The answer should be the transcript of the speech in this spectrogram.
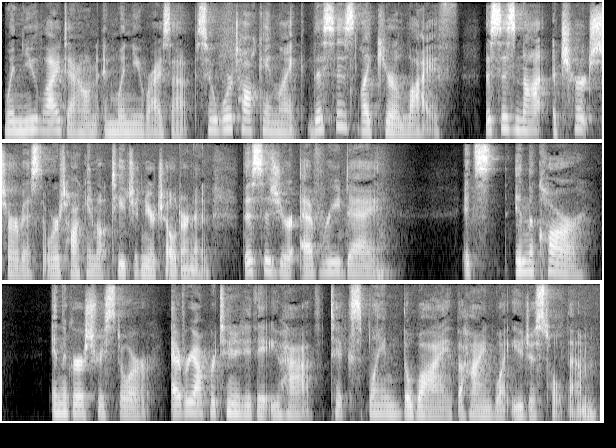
when you lie down, and when you rise up. So we're talking like this is like your life. This is not a church service that we're talking about teaching your children in. This is your everyday. It's in the car, in the grocery store, every opportunity that you have to explain the why behind what you just told them.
